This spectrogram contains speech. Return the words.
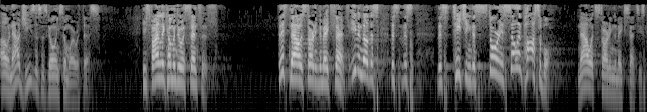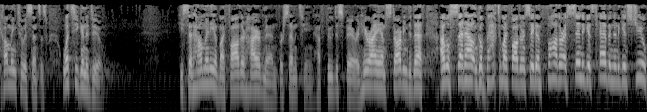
oh, now Jesus is going somewhere with this. He's finally coming to his senses. This now is starting to make sense. Even though this, this, this, this teaching, this story is so impossible, now it's starting to make sense. He's coming to his senses. What's he going to do? He said, How many of my fathered hired men, verse 17, have food to spare? And here I am, starving to death. I will set out and go back to my father and say to him, Father, I've sinned against heaven and against you.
